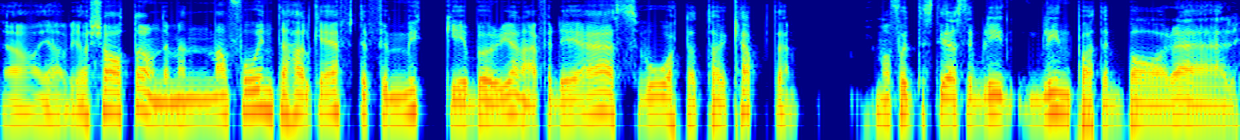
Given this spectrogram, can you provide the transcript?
ja, jag, jag tjatar om det, men man får inte halka efter för mycket i början här, för det är svårt att ta ikapp det. Man får inte stirra sig blind på att det bara är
